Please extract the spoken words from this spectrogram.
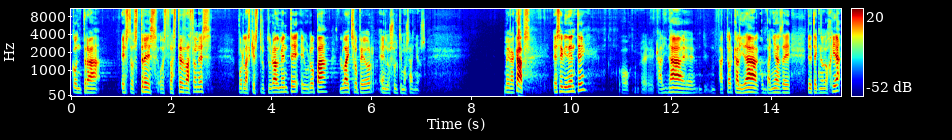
contra estos tres o estas tres razones por las que estructuralmente Europa lo ha hecho peor en los últimos años. Megacaps, es evidente, eh, calidad, eh, factor calidad, compañías de, tecnología,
